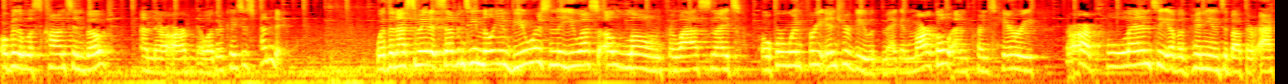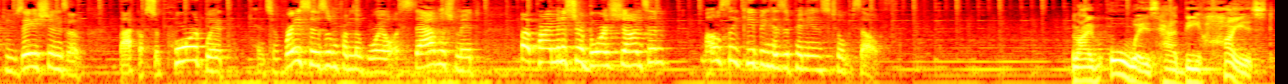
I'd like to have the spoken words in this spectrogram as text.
over the Wisconsin vote, and there are no other cases pending. With an estimated 17 million viewers in the U.S. alone for last night's Oprah Winfrey interview with Meghan Markle and Prince Harry, there are plenty of opinions about their accusations of lack of support, with hints of racism from the royal establishment. But Prime Minister Boris Johnson mostly keeping his opinions to himself. I've always had the highest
